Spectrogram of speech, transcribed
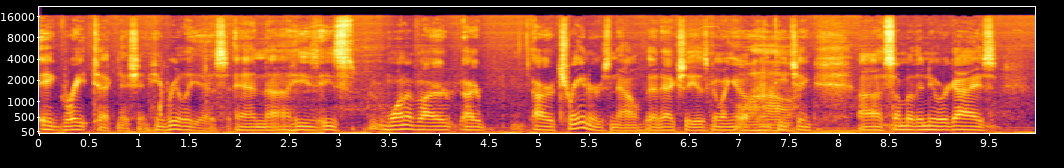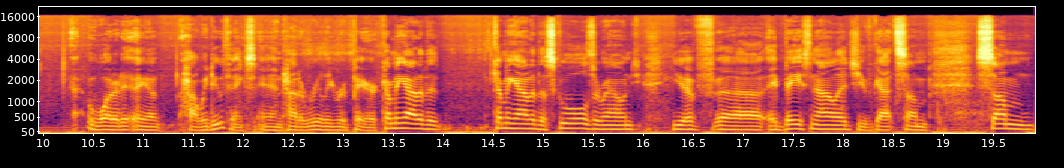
a great technician. He really is, and uh, he's he's one of our our our trainers now that actually is going out Wow. and teaching uh, some of the newer guys what it, you know, how we do things and how to really repair. Coming out of the coming out of the schools around, you have uh, a base knowledge. You've got some some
